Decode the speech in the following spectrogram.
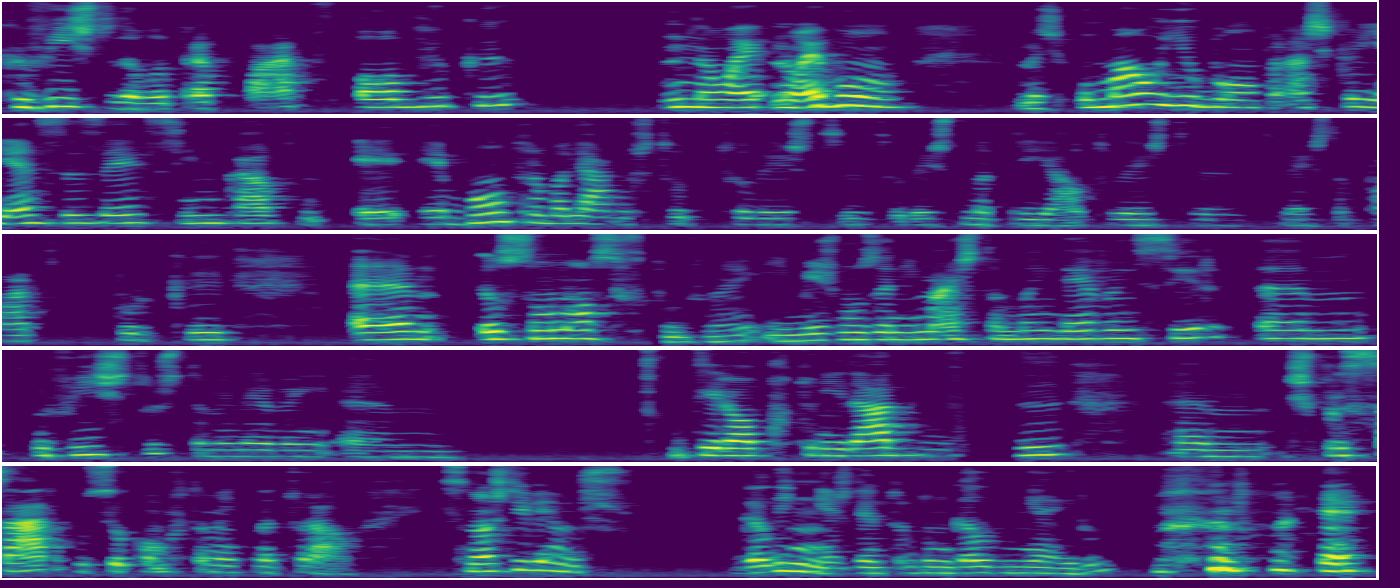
que, visto da outra parte, óbvio que não é, não é bom. Mas o mau e o bom para as crianças é assim um bocado. É, é bom trabalharmos todo, todo, este, todo este material, toda esta, toda esta parte, porque um, eles são o nosso futuro, não é? E mesmo os animais também devem ser um, vistos, também devem um, ter a oportunidade de hum, expressar o seu comportamento natural. E se nós tivermos galinhas dentro de um galinheiro, é?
